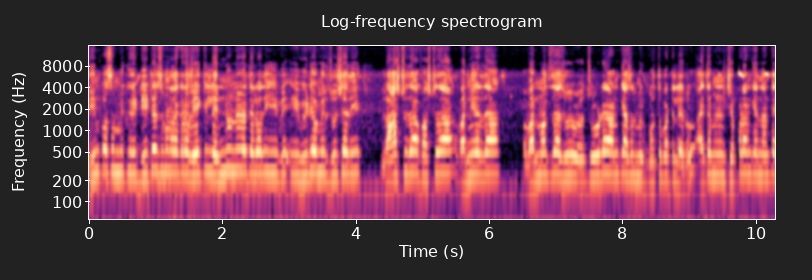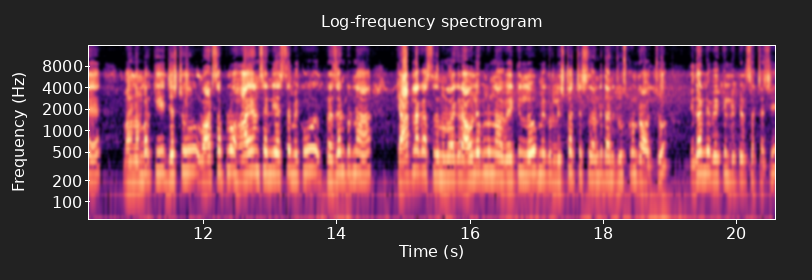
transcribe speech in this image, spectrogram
దీనికోసం మీకు ఈ డీటెయిల్స్ మన దగ్గర వెహికల్ ఎన్ని ఉన్నాయో తెలియదు. ఈ ఈ వీడియో మీరు చూసేది లాస్ట్దా ఫస్ట్దా వన్ ఇయర్దా వన్ మంత్ చూ చూడడానికి అసలు మీరు గుర్తుపట్టలేరు. అయితే నేను చెప్పడానికి ఏంటంటే మన నెంబర్కి జస్ట్ వాట్సాప్లో హాయ్ అని సెండ్ చేస్తే మీకు ప్రజెంట్ ఉన్న క్యాట్లాగ్ వస్తుంది మన దగ్గర. అవైలబుల్ ఉన్న వెహికల్ మీకు లిస్ట్ వచ్చేస్తుంది అండి దాన్ని చూసుకొని రావచ్చు. ఇదండి వెహికల్ డీటెయిల్స్ వచ్చేసి.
